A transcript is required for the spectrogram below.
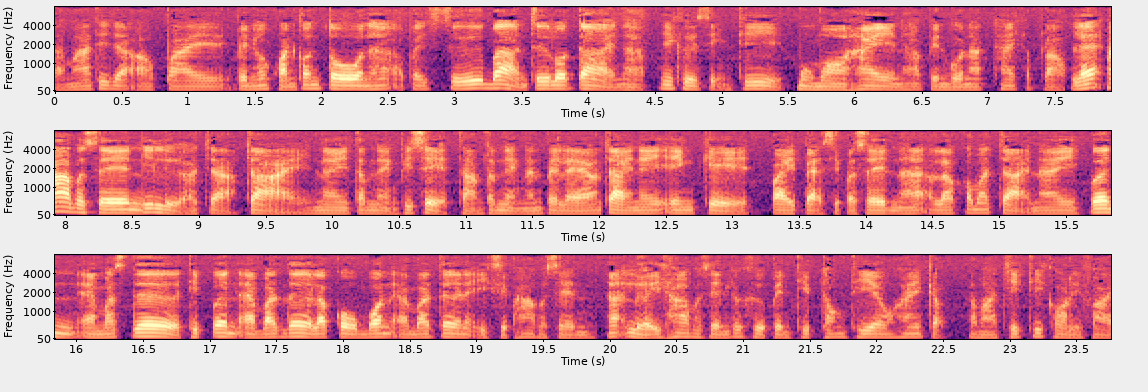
สามารถที่จะเอาไปเป็นของขวัญก้อนโตนะฮะเอาไปซื้อบ้านซื้อรถได้นะครับนี่คือสิ่งที่หมูมอให้นะครับเป็นโบนัสให้กับเรา และ 5%ที่เหลือจะจ่ายในตำแหน่งพิเศษ 3ตำแหน่งนั้นไปแล้ว จ่ายใน Engage ไป 80%นะฮะแล้วก็มาจ่ายในเปิ้ล Ambassador ทิปเปิล Ambassador แล้ว Global Ambassador เนี่ยอีก 15%นะเหลืออีก 5%ก็คือเป็นทิปท่องเที่ยวให้กับสมาชิกที่ qualify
